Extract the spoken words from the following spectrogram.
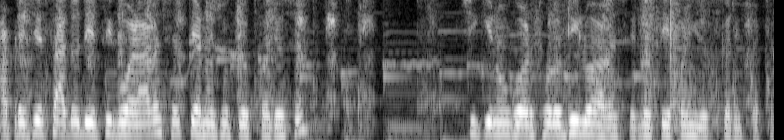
આપણે જે સાદો દેશી ગોળ આવે છે, તેનો જ ઉપયોગ કર્યો છે. ચીકીનો ગોળ થોડો ઢીલો આવે છે, એટલે તે પણ યુઝ કરી શકે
